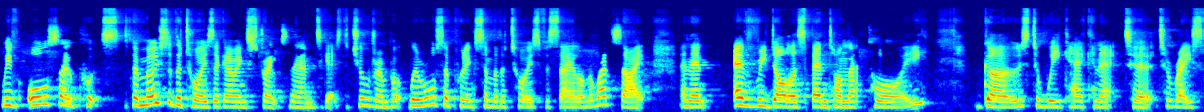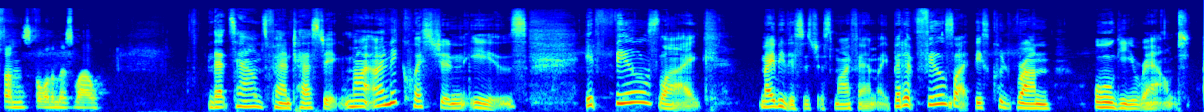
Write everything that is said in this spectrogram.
we've also put so most of the toys are going straight to them to get to the children but we're also putting some of the toys for sale on the website. And then every dollar spent on that toy goes to We Care Connect to, to raise funds for them as well. That sounds fantastic. My only question is it feels like maybe this is just my family, but it feels like this could run all year round.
